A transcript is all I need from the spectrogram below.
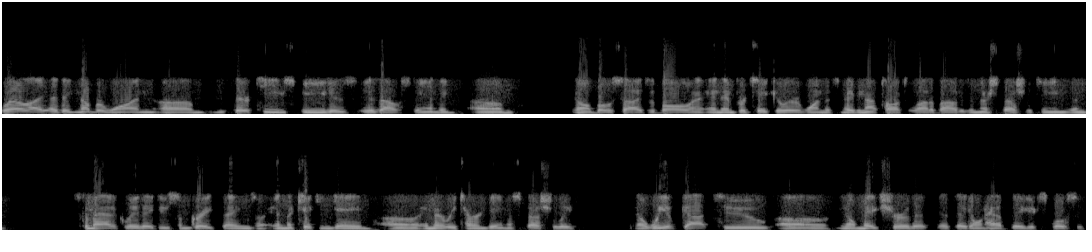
Well, I, I think number one, um, their team speed is is outstanding. Um, you know, on both sides of the ball, and, and in particular, one that's maybe not talked a lot about is in their special teams and schematically, they do some great things in the kicking game, uh, in their return game, especially. You know, we have got to, uh, you know, make sure that, that they don't have big explosive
